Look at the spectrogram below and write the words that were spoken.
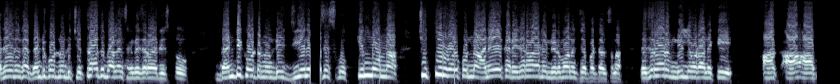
అదేవిధంగా గండికోట నుండి చిత్రాతు బ్యాలెన్స్ రిజర్వాయర్ ఇస్తూ దండికోట నుండి జిఎన్ఎస్ఎస్కు కింద ఉన్న చిత్తూరు వరకు ఉన్న అనేక రిజర్వాయర్లు నిర్మాణం చేపట్టాల్సిన రిజర్వాయర్ నీళ్ళు ఇవ్వడానికి ఆ- ఆ- ఆ-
